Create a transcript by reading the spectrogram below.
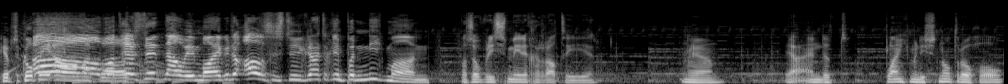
Ik heb zijn koppie. Oh, Oh, wat is dit nou weer, man? Ik heb door alles gestuurd. Ik raak ook in paniek, man. Pas over die smerige ratten hier. Ja. Ja, en dat plantje met die snotroggel.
